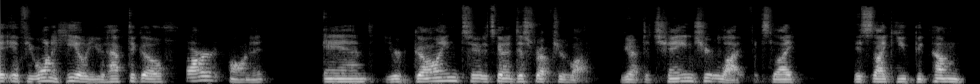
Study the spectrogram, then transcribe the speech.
if you want to heal you have to go hard on it and you're going to it's going to disrupt your life. You have to change your life. It's like it's like you become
